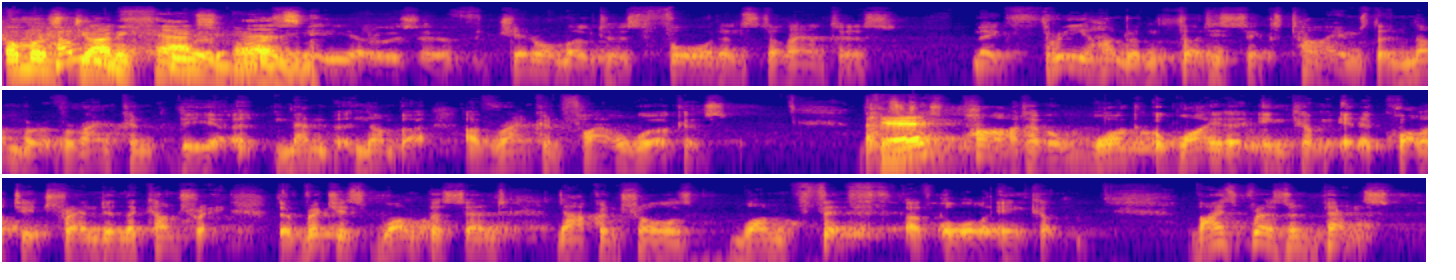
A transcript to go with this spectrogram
Almost How Johnny Cash Stuart esque. CEOs of General Motors, Ford, and Stellantis make 336 times the number of rank and, the uh, member, number of rank and file workers. That's Okay. just part of a, wa- a wider income inequality trend in the country. The richest 1% now controls one fifth of all income. Vice President Pence,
